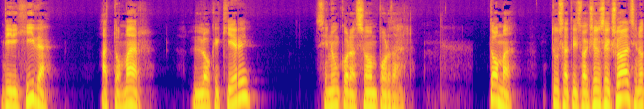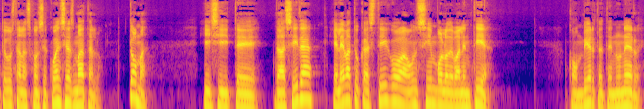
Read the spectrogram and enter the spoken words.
dirigida a tomar lo que quiere sin un corazón por dar. Toma tu satisfacción sexual, si no te gustan las consecuencias, mátalo. Toma. Y si te das ida, eleva tu castigo a un símbolo de valentía. Conviértete en un héroe.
